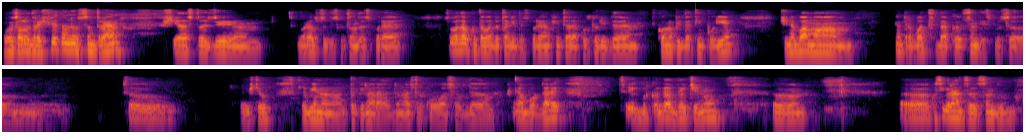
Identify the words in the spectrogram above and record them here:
Vă salut, dragi prieteni, eu sunt Traian și astăzi um, vreau să discutăm despre, să vă dau câteva detalii despre înființarea culturii de conopii de timpurie. Cineva m-a întrebat dacă sunt dispus să, să știu, să vină în întâmpinarea dumneavoastră cu o astfel de abordare. Sigur că da, de ce nu? Uh, uh, cu siguranță sunt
